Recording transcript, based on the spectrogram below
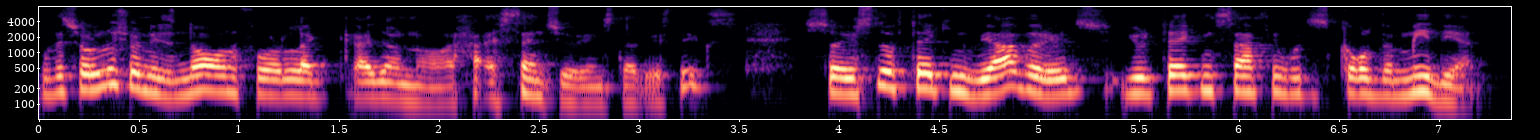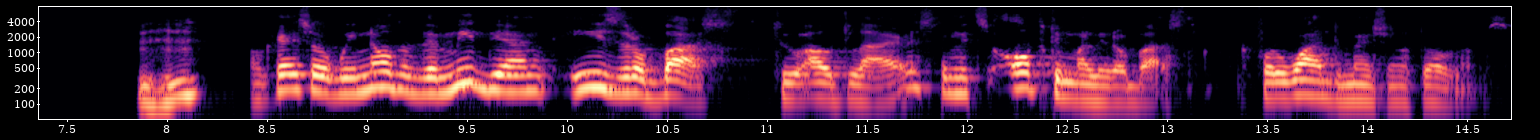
the solution is known for like I don't know a century in statistics. So instead of taking the average, you're taking something which is called the median. Mm-hmm. Okay, so we know that the median is robust to outliers and it's optimally robust for one-dimensional problems.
